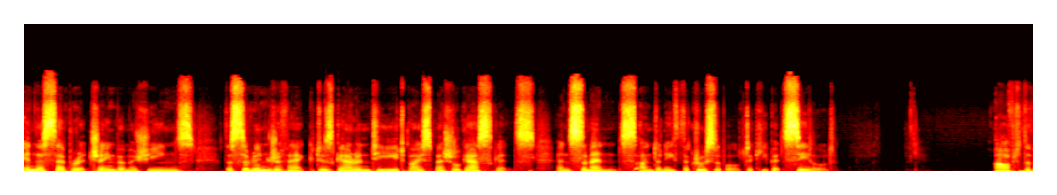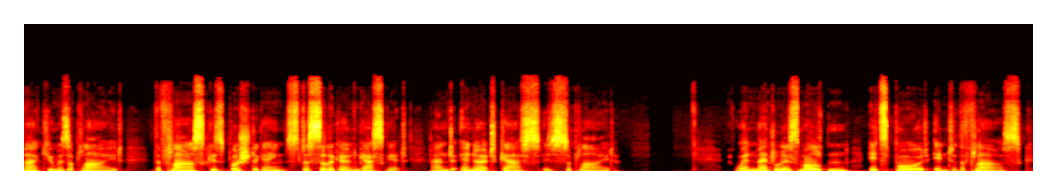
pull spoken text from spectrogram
In the separate chamber machines, the syringe effect is guaranteed by special gaskets and cements underneath the crucible to keep it sealed. After the vacuum is applied, the flask is pushed against a silicone gasket and inert gas is supplied. When metal is molten, it's poured into the flask.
